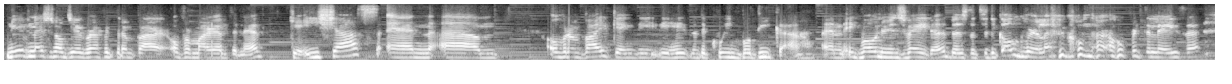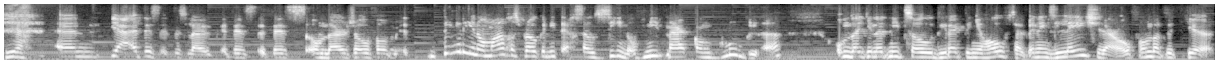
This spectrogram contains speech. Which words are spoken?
nu heeft National Geographic er een paar over Marie Antoinette, geisha's en um, over een Viking, die, die heette de Queen Bodica. En ik woon nu in Zweden, dus dat vind ik ook weer leuk om daarover te lezen. Ja. En ja, het is, het is leuk. Het is, het is om daar zoveel... Dingen die je normaal gesproken niet echt zou zien of niet naar kan googlen omdat je het niet zo direct in je hoofd hebt. En eens lees je daarover, omdat het je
